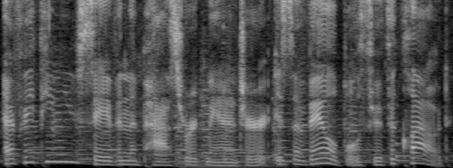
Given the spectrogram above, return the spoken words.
everything you save in the password manager is available through the cloud.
